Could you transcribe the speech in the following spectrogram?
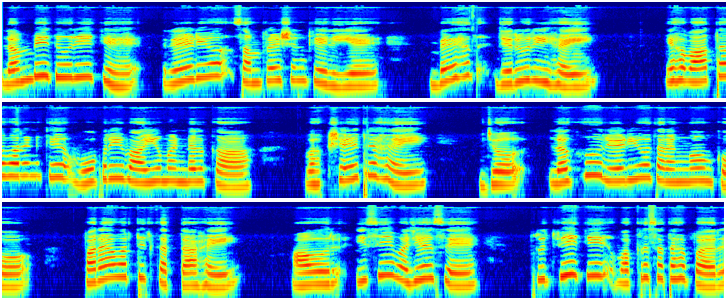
लंबी दूरी के रेडियो संप्रेषण के लिए बेहद ज़रूरी है। यह वातावरण के ऊपरी वायुमंडल का वह क्षेत्र है जो लघु रेडियो तरंगों को परावर्तित करता है और इसी वजह से पृथ्वी की वक्र सतह पर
